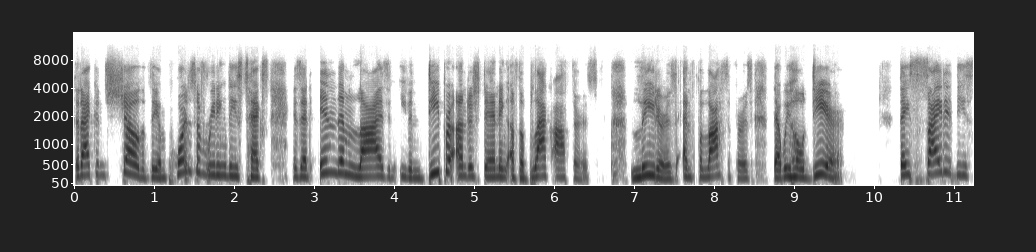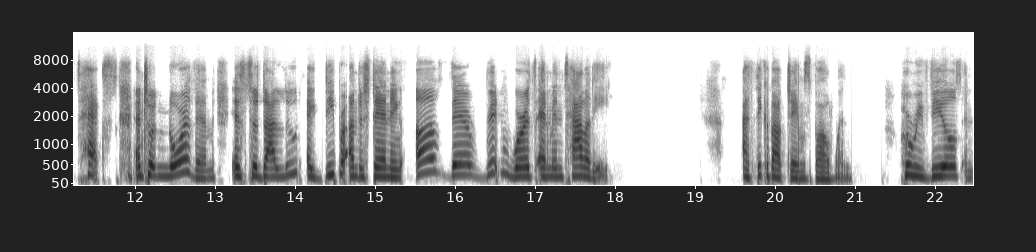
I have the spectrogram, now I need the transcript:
that I can show that the importance of reading these texts is that in them lies an even deeper understanding of the Black authors, leaders, and philosophers that we hold dear they cited these texts, and to ignore them is to dilute a deeper understanding of their written words and mentality. I think about James Baldwin, who reveals an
